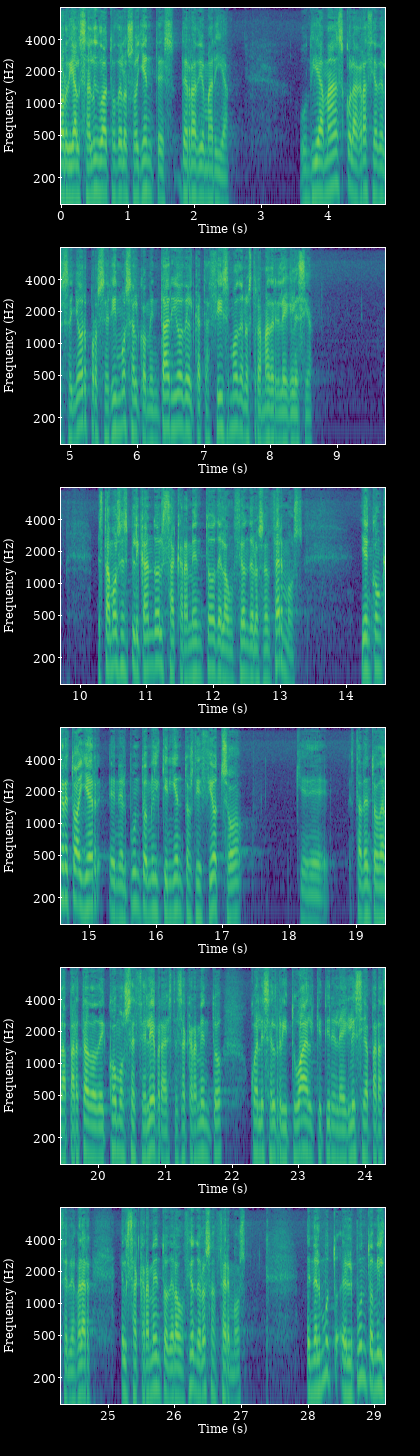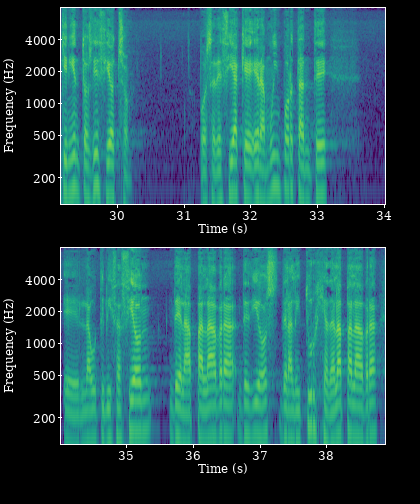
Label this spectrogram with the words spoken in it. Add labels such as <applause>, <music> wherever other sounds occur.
Cordial saludo a todos los oyentes de Radio María. Un día más, con la gracia del Señor, proseguimos el comentario del Catecismo de nuestra Madre la Iglesia. Estamos explicando el sacramento de la unción de los enfermos. Y en concreto ayer, en el punto 1518, que está dentro del apartado de cómo se celebra este sacramento, cuál es el ritual que tiene la Iglesia para celebrar el sacramento de la unción de los enfermos, en el, punto 1518, pues se decía que era muy importante eh, la utilización de la palabra de Dios, de la liturgia de la palabra,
